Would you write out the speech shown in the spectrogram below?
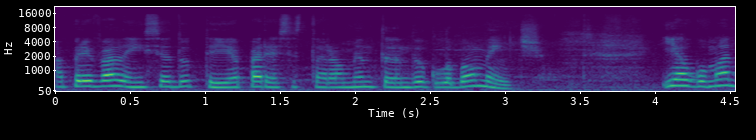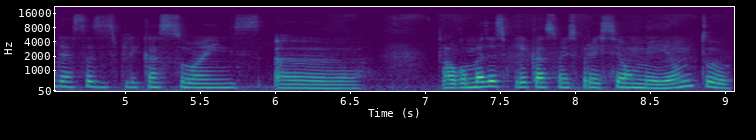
a prevalência do TEA parece estar aumentando globalmente. E alguma dessas explicações, uh, algumas explicações para esse aumento,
